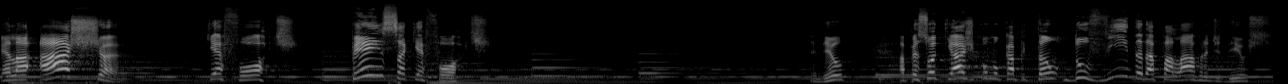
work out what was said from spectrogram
Ela acha que é forte, pensa que é forte, entendeu? A pessoa que age como capitão duvida da palavra de Deus.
